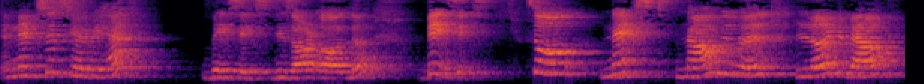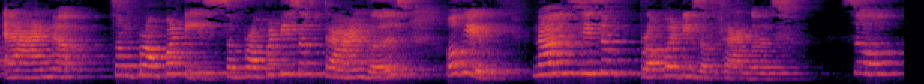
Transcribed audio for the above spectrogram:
And next is here we have basics. These are all the basics. So next now we will learn about and uh, some properties, some properties of triangles. Okay, now let's see some properties of triangles. So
